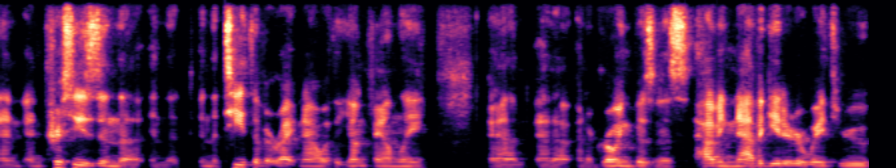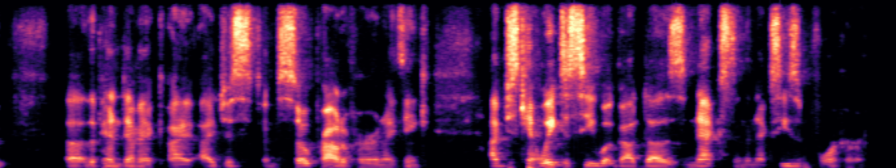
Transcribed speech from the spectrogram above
And and Chrissy's in the in the in the teeth of it right now with a young family and and a, and a growing business, having navigated her way through uh, the pandemic. I I just am so proud of her, and I think I just can't wait to see what God does next in the next season for her.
